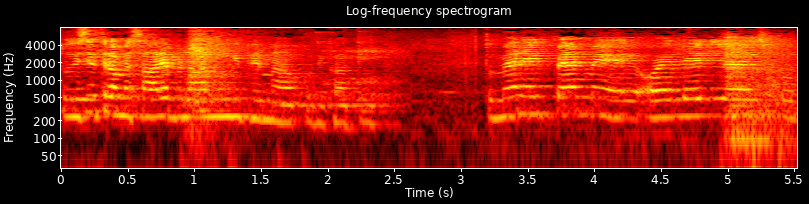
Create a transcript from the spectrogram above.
तो इसी तरह मैं सारे बना लूँगी, फिर मैं आपको दिखाती हूँ। तो मैंने एक पैन में ऑयल ले लिया है इसको।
